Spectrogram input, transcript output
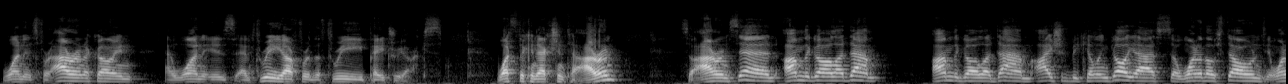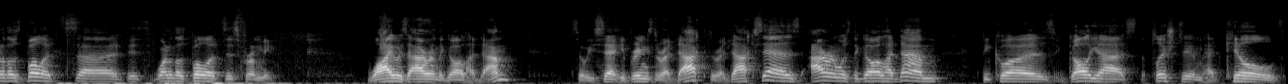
One is for Aaron a Kohen, and one is and three are for the three patriarchs. What's the connection to Aaron? So Aaron said, "I'm the Goel Adam. I'm the Goel Adam. I should be killing Goliath. So one of those stones, one of those bullets, uh, is one of those bullets is from me." Why was Aaron the Goel Hadam? So he said he brings the Radak. The Radak says Aaron was the Goel Hadam because Goliath, the Plishtim, had killed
